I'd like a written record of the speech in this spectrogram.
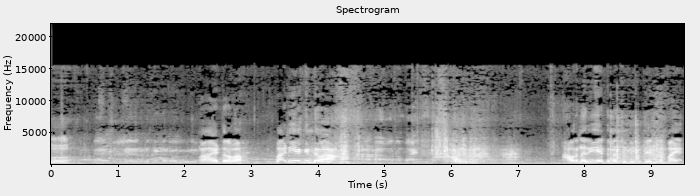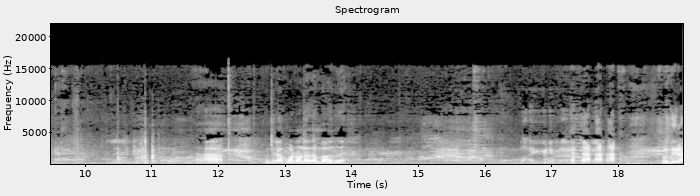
ம். ஆ எடுத்துற வா. வா நீயே கிண்டு வா. அவர் நிறைய எடுத்துட்ட சுத்தி சுத்தி எடுத்துட்ட பாயன் ஆ புதினா போட்டோன்னே தான்ப்பா வருது புதினா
